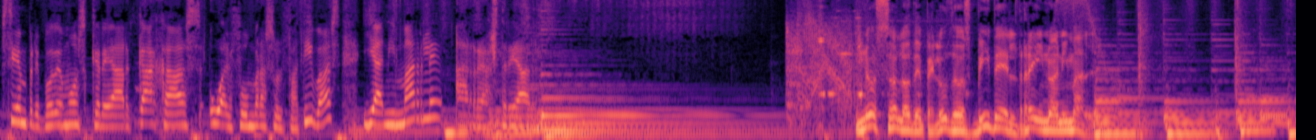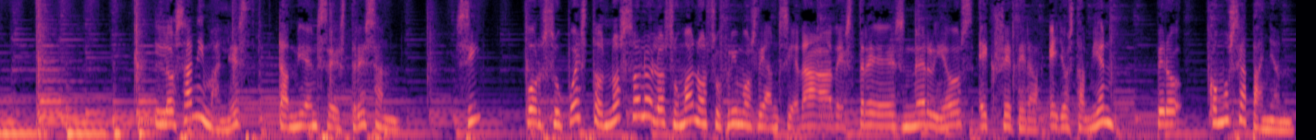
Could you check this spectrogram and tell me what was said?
Siempre podemos crear cajas o alfombras olfativas y animarle a rastrear. No solo de peludos vive el reino animal. Los animales también se estresan. Sí, por supuesto, no solo los humanos sufrimos de ansiedad, estrés, nervios, etc. Ellos también. Pero, ¿cómo se apañan?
